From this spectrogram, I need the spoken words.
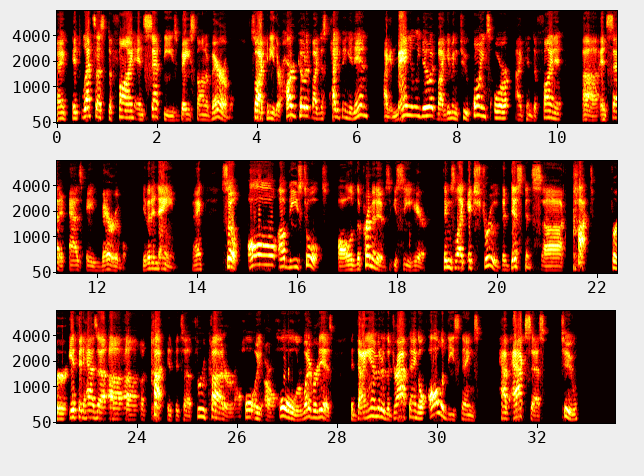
Okay, it lets us define and set these based on a variable. So I can either hard code it by just typing it in, I can manually do it by giving two points, or I can define it uh, and set it as a variable. Give it a name. Okay, so all of these tools, all of the primitives that you see here, things like extrude, the distance, uh, cut, for if it has a, a, a, cut, if it's a through cut or a hole eh, or a hole or whatever it is, the diameter, the draft angle, all of these things have access to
